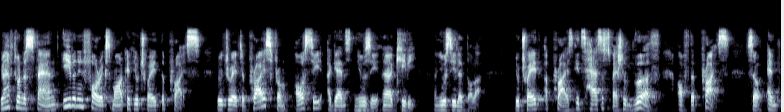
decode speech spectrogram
You have to understand, even in Forex market, you trade the price. You trade the price from Aussie against New Zealand, uh, Kiwi, New Zealand dollar. You trade a price. It has a special worth of that price. So, and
